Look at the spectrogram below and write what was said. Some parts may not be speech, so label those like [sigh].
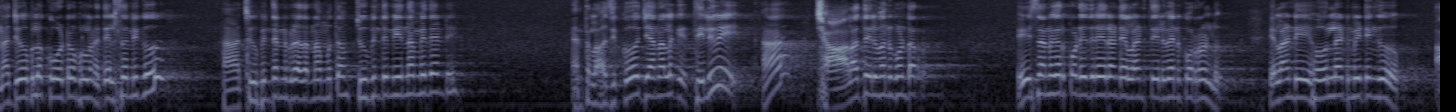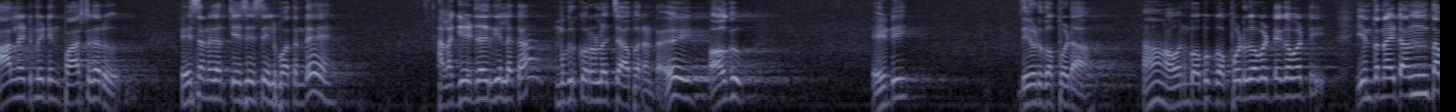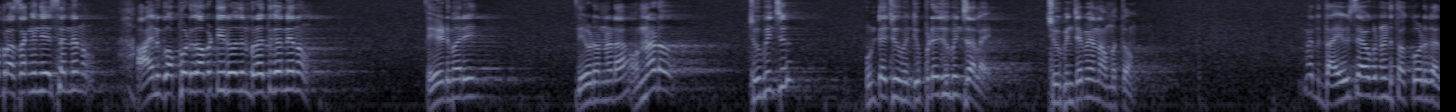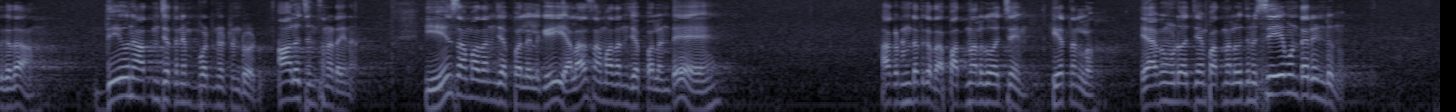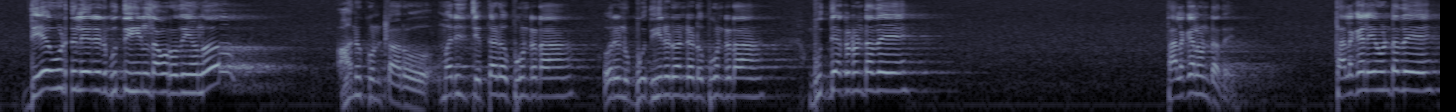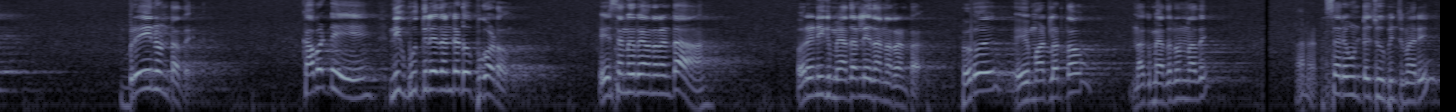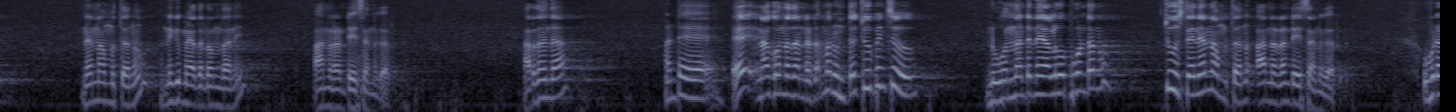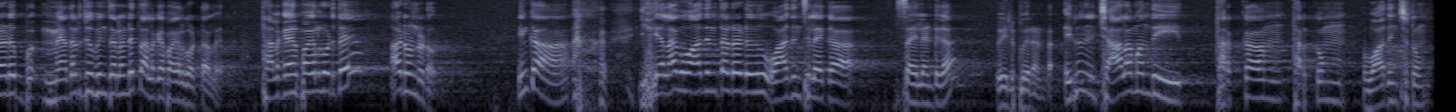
నా జోబులో కోటి రూపాయలు ఉన్నాయి. తెలుసా మీకు? చూపించండి బ్రదర్ నమ్ముతాం. చూపించే మీరు నమ్మేదేంటి? ఎంత లాజిక్కో జనాలకి తెలివి చాలా తెలివి అనుకుంటారు. ఏసన్ గారు కూడా ఎదురయ్యారంటే ఇలాంటి తెలివైన కుర్రోళ్ళు. ఇలాంటి whole night meeting all night meeting past గారు ఏసన్ గారు చేసేసి వెళ్ళిపోతుంటే అలా గేట్ దగ్గరికి వెళ్ళాక ముగ్గురు కుర్రలు వచ్చి ఆపారంట. ఏయ్ ఆగు. ఏంటి? దేవుడు గొప్పడా? అవును బాబు గొప్పోడు కాబట్టి కాబట్టి ఇంత నైట్ అంతా ప్రసంగం చేశాను నేను. ఆయన గొప్పోడు కాబట్టి ఈ రోజున బ్రతికాను నేను. ఏడు మరి? దేవుడు ఉన్నాడా? ఉన్నాడు. చూపించు. ఉంటే చూపించు. ఇప్పుడే చూపించాలి. చూపించే మేము నమ్ముతాం. మరి దైవ సేవకుడు అంటే తక్కువడు కాదు కదా. దేవుని ఆత్మచేత నింపబడినటువంటి వాడు ఆలోచించినాడు ఆయన. ఏం సమాధానం చెప్పాలి వీళ్ళకి? ఎలా సమాధానం చెప్పాలంటే అక్కడ ఉంటుంది కదా పద్నాలుగో అధ్యాయం కీర్తనలో. యాభై మూడు అధ్యాయం పద్నాలుగు వచ్చిన సేమ్ ఉంటారు రెండును. దేవుడు లేని బుద్ధిహీనులు తమ హృదయంలో అనుకుంటారు. మరి చెప్తాడు ఒప్పుకుంటాడా? ఒరే నువ్వు బుద్ధిహీనుడు అంటాడు ఒప్పుకుంటాడా? బుద్ధి ఎక్కడ ఉంటుంది తలకాయలు ఉంటుంది తలకలు ఏముంటుంది? బ్రెయిన్ ఉంటుంది. కాబట్టి నీకు బుద్ధి లేదంటాడు ఒప్పుకోవడం ఏసన్ గారు ఏమన్నారంట? ఒరే నీకు మెదడు లేదన్నారంట. ఓ ఏం మాట్లాడతావు? నాకు మెదడు ఉన్నది అన్నాడు. సరే ఉంటే చూపించు మరి. నేను నమ్ముతాను. నీకు మెదడు ఉందని అన్నారంట ఏసన్ గారు. అర్థమైందా? అంటే ఏ నాకు ఉన్నది అంటాడు మరి ఉంటే చూపించు. నువ్వు ఉందంటే నేను ఎలా ఒప్పుకుంటాను? చూస్తే నేను నమ్ముతాను అన్నాడంటే ఏసాను గారు. ఇప్పుడు ఆడు మెదడు చూపించాలంటే తలకాయ పగలు కొట్టాలి. తలకాయలు పగలు కొడితే ఆడు ఉండడు. ఇంకా [laughs] ఎలాగ వాదింతాడాడు వాదించలేక సైలెంట్గా వెళ్ళిపోయారంట. ఈరోజు చాలామంది తర్కం తర్కం వాదించటం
